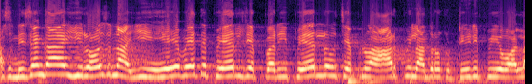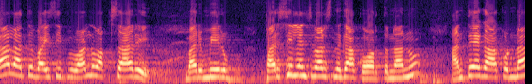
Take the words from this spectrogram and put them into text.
అసలు నిజంగా ఈ రోజున ఈ ఏవైతే పేర్లు చెప్పారు ఈ పేర్లు చెప్పిన ఆర్పీలు అందరూ టీడీపీ వాళ్ళ లేకపోతే వైసీపీ వాళ్ళు ఒకసారి మరి మీరు పరిశీలించవలసిందిగా కోరుతున్నాను. అంతేకాకుండా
